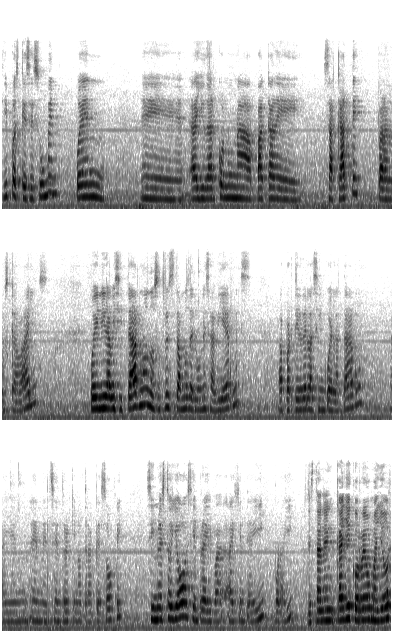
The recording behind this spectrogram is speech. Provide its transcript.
Sí, pues que se sumen, pueden eh, ayudar con una paca de zacate para los caballos, pueden ir a visitarnos, nosotros estamos de lunes a viernes a partir de las 5 de la tarde, ahí en, en el centro de quinoterapia Sofi. Si no estoy yo, siempre hay, hay gente ahí, por ahí. Están en calle Correo Mayor,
